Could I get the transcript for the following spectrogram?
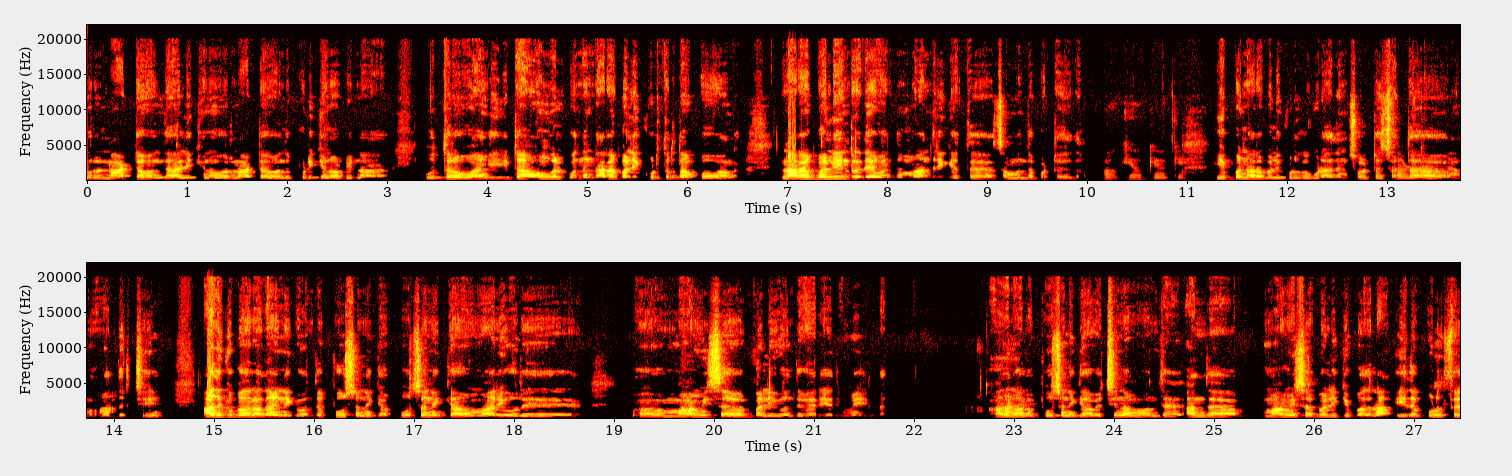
ஒரு நாட்டை வந்து அழிக்கணும் ஒரு நாட்டை வந்து பிடிக்கணும் அப்படின்னா உத்தரவு வாங்கிக்கிட்டு அவங்களுக்கு வந்து நரபலி கொடுத்துட்டு தான் போவாங்க. நரபலின்றதே வந்து மாந்திரிகத்தை சம்பந்தப்பட்டதுதான். இப்ப நரபலி கொடுக்க கூடாதுன்னு சொல்லிட்டு சட்டம். வந்துருச்சு. அதுக்கு பதிலாக தான் இன்னைக்கு வந்து பூசணிக்காய். பூசணிக்காய் மாதிரி ஒரு மாமிச பலி வந்து வேற எதுவுமே இல்லை. அதனால பூசணிக்காய் வச்சு நம்ம வந்து அந்த மாமிச பலிக்கு பதிலா இதை கொடுத்து.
